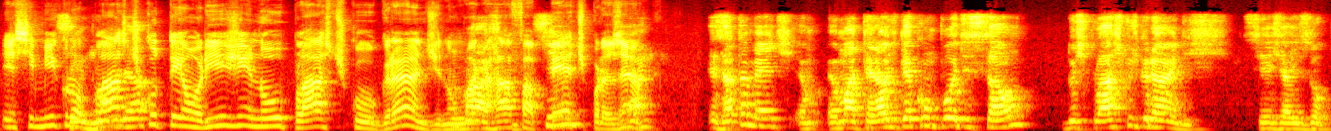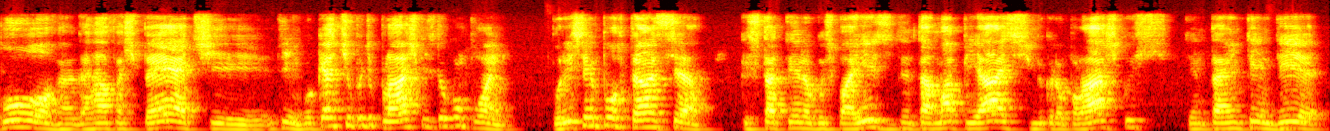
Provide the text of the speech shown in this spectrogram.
Esse microplástico dúvida, tem origem no plástico grande, numa plástico, garrafa sim, PET, por exemplo? É, exatamente. É, é o material de decomposição dos plásticos grandes, seja isopor, né, garrafas PET, enfim, qualquer tipo de plástico se decompõe. Por isso a importância que está tendo em alguns países tentar mapear esses microplásticos, tentar entender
